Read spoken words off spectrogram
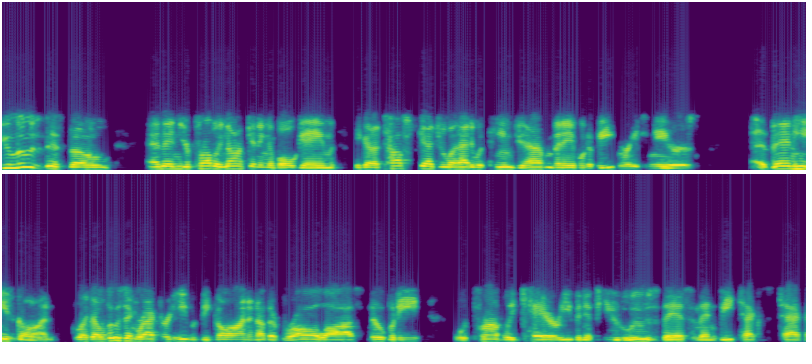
You lose this though, and then you're probably not getting a bowl game. You got a tough schedule ahead with teams you haven't been able to beat in recent years. Then he's gone like a losing record, he would be gone. Another brawl loss, nobody would probably care, even if you lose this and then beat Texas Tech.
